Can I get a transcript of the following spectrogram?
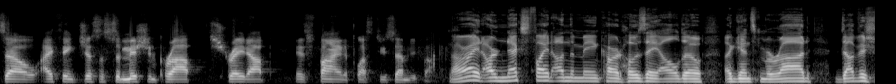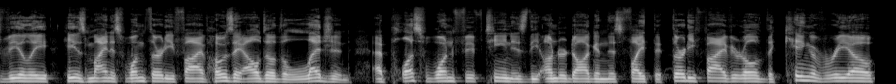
So I think just a submission prop straight up is fine at plus 275. All right, our next fight on the main card, Jose Aldo against Merab Dvalishvili. He is minus 135. Jose Aldo, the legend, at plus 115 is the underdog in this fight. The 35-year-old, the king of Rio.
